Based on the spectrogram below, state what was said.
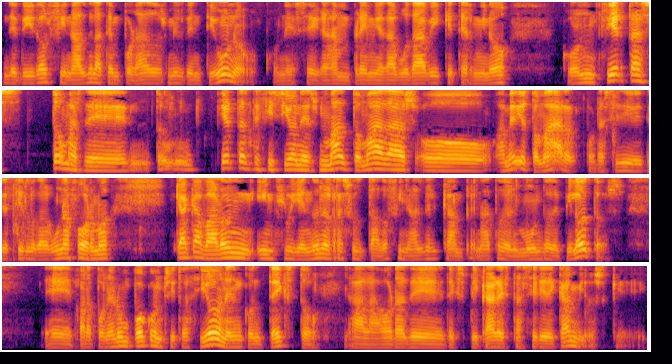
debido al final de la temporada 2021, con ese gran premio de Abu Dhabi que terminó con ciertas tomas de ciertas decisiones mal tomadas o a medio tomar, por así decirlo de alguna forma, que acabaron influyendo en el resultado final del Campeonato del Mundo de Pilotos. Eh, para poner un poco en situación, en contexto, a la hora de, explicar esta serie de cambios que,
